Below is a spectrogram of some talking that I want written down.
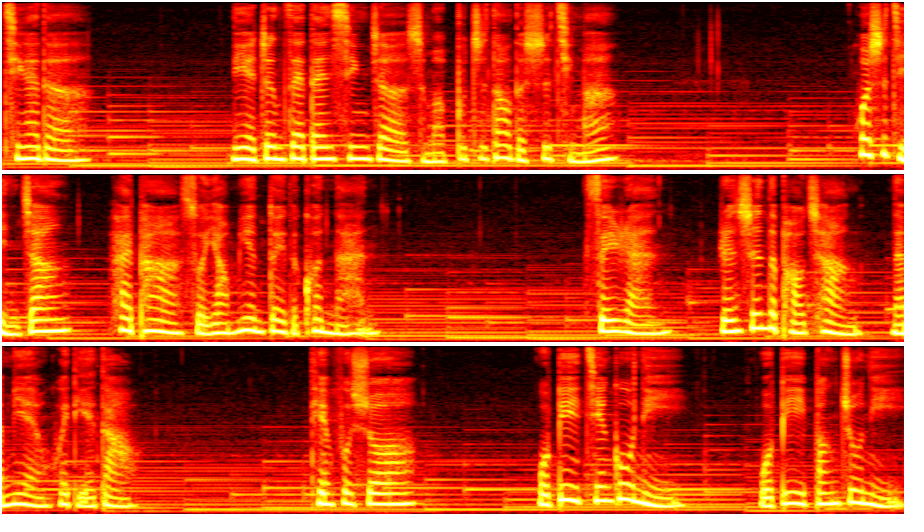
亲爱的，你也正在担心着什么不知道的事情吗？或是紧张、害怕所要面对的困难？虽然人生的跑场难免会跌倒，天父说：“我必兼顾你，我必帮助你，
